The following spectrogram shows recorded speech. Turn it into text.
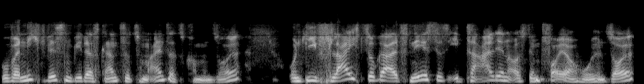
wo wir nicht wissen, wie das Ganze zum Einsatz kommen soll und die vielleicht sogar als nächstes Italien aus dem Feuer holen soll.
